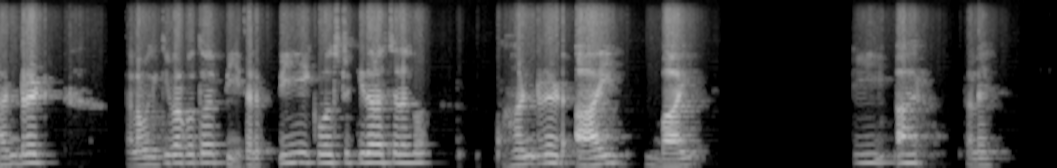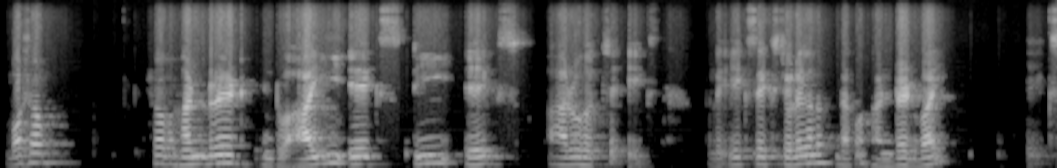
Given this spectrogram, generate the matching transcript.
hundred তাহলে আমাকে কি বার করতে হবে? পি তাহলে পি ইকুয়ালস টু কি দাঁড়াচ্ছে দেখো? Hundred I by T R তাহলে বসাও। সব hundred into I X T X আরও হচ্ছে এক্স তাহলে এক্স এক্স চলে গেল। দেখো হান্ড্রেড বাই এক্স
